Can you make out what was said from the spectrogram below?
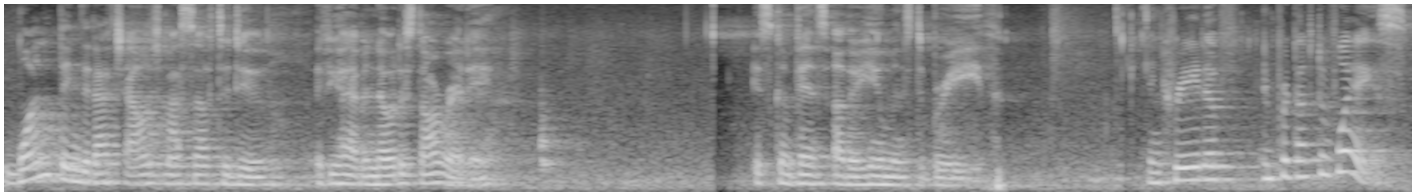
One thing that I challenge myself to do, if you haven't noticed already, is convince other humans to breathe in creative and productive ways.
